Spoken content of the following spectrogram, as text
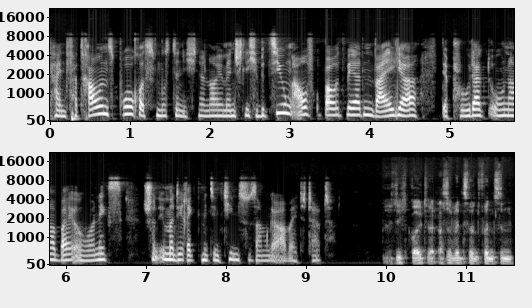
keinen Vertrauensbruch, es musste nicht eine neue menschliche Beziehung aufgebaut werden, weil ja der Product Owner bei Euronics schon immer direkt mit dem Team zusammengearbeitet hat. Natürlich Gold wert. Also wenn es ein,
